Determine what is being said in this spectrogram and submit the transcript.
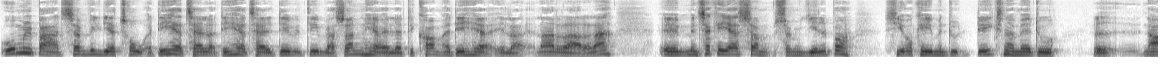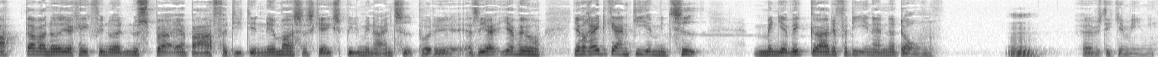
Umiddelbart så vil jeg tro, at det her tal og det her tal, det, det var sådan her, eller det kom af det her, eller la la la la øh, men så kan jeg som, som hjælper sige, okay, men du, det er ikke sådan noget med, at du ved, nå, der var noget, jeg kan ikke finde ud af det, nu spørger jeg bare, fordi det er nemmere, så skal jeg ikke spille min egen tid på det. Altså, jeg, jeg vil jo, jeg vil rigtig gerne give jer min tid, men jeg vil ikke gøre det, fordi en anden er doven. Mm. Øh, hvis det giver mening.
